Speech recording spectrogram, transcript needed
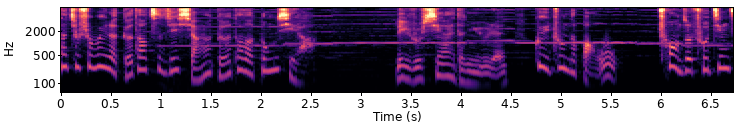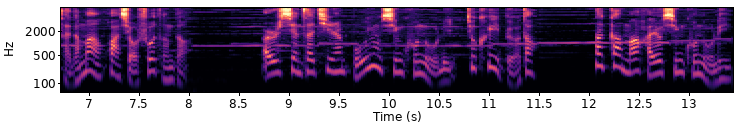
那就是为了得到自己想要得到的东西啊，例如心爱的女人、贵重的宝物、创作出精彩的漫画、小说等等。而现在既然不用辛苦努力就可以得到，那干嘛还要辛苦努力？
